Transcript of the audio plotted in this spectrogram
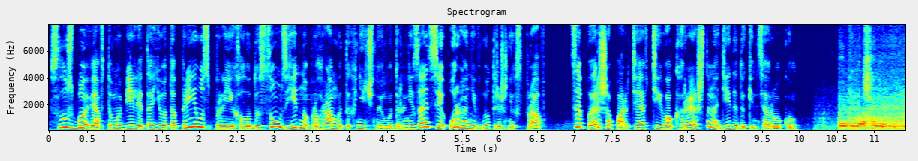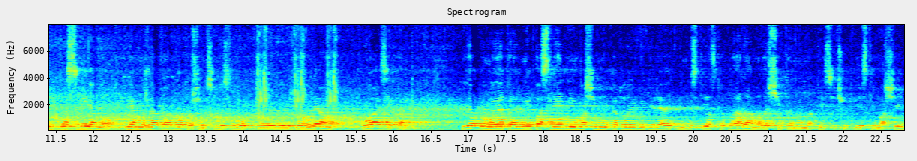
Службові автомобілі Toyota Prius приїхали до Сум згідно програми технічної модернізації органів внутрішніх справ. Це перша партія автівок. Решта надійде до кінця року. Эти машины придут на смену тем уже отработавшим свой срок э, «Жигулям», «УАЗикам». Я думаю, это не последние машины, которые выделяет министерство. Программа рассчитана на 1200 машин.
